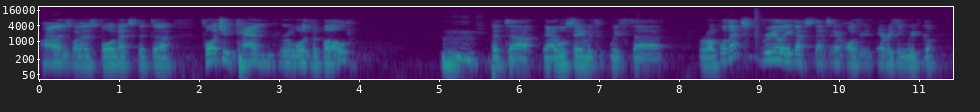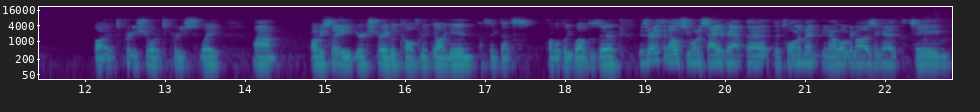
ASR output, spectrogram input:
Highlander is one of those formats that uh, fortune can reward the bold. Mm. But uh, yeah, we'll see with with uh, Rob. Well, that's really that's that's everything we've got. Oh, it's pretty short. It's pretty sweet. Um, obviously, you're extremely confident going in. I think that's probably well deserved. Is there anything else you want to say about the the tournament? You know, organising it, the team,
